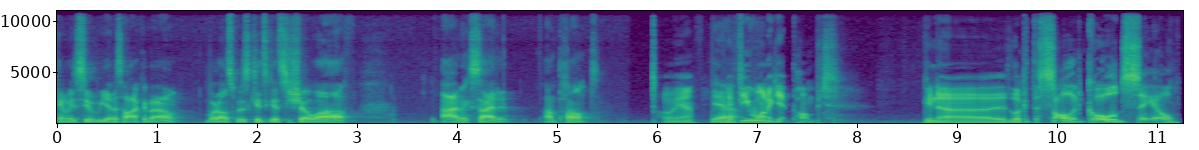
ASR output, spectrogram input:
Can't wait to see what we got to talk about. What else WizKids gets to show off. I'm excited. I'm pumped. Oh yeah, Yeah. If you want to get pumped, you can uh, look at the solid gold sale.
